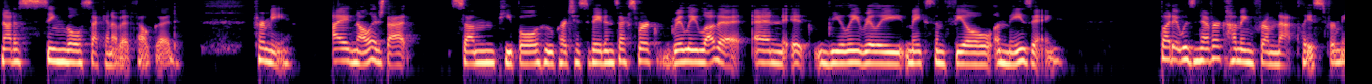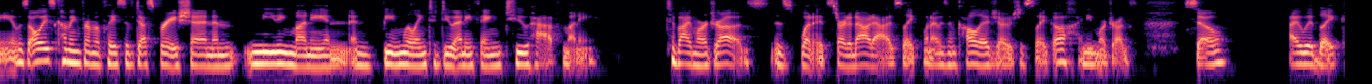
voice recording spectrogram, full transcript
Not a single second of it felt good for me. I acknowledge that some people who participate in sex work really love it and it really, really makes them feel amazing but it was never coming from that place for me. It was always coming from a place of desperation and needing money and, and being willing to do anything to have money. To buy more drugs is what it started out as. Like when I was in college, I was just like, oh, I need more drugs. So I would like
